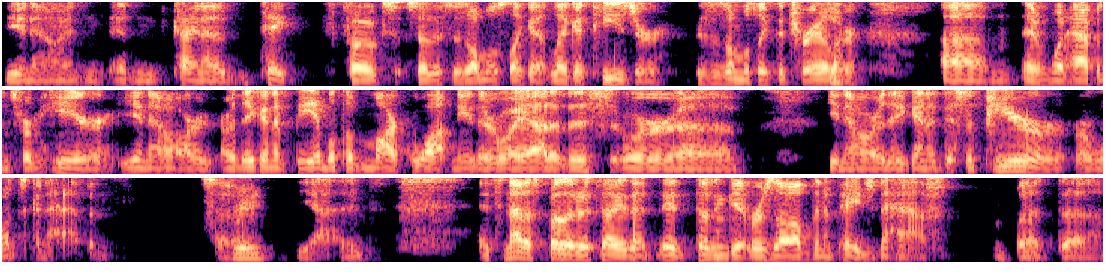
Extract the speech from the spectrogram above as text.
you know, and and kind of take folks. So this is almost like a like a teaser. This is almost like the trailer. Um, and what happens from here? You know, are are they going to be able to Mark Watney their way out of this, or uh, you know, are they going to disappear, or, or what's going to happen? So Great. yeah, it's it's not a spoiler to tell you that it doesn't get resolved in a page and a half, but uh,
